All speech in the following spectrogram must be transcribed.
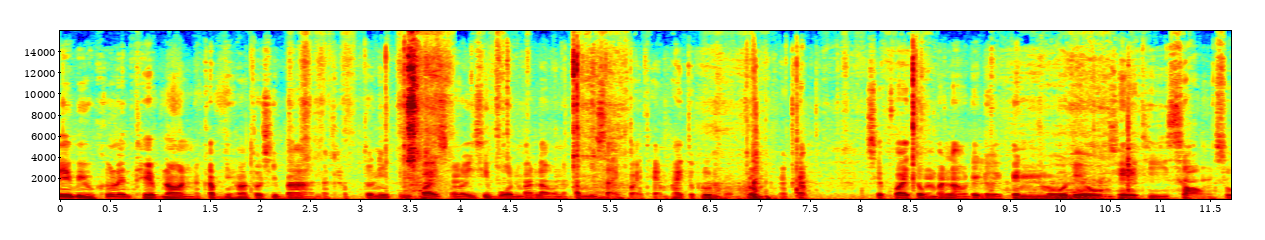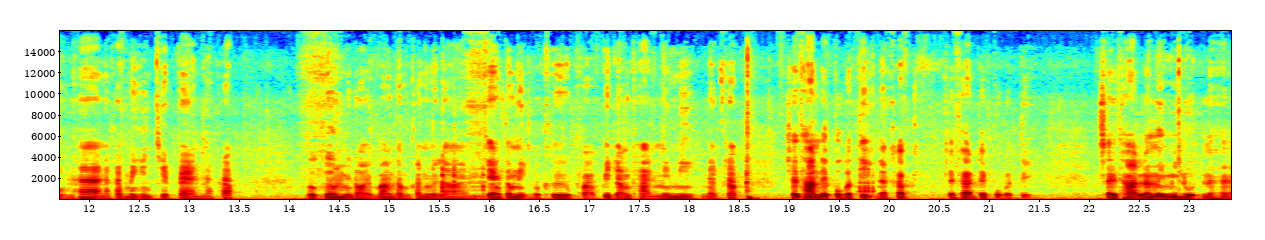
รีวิวเครื่องเล่นเทปนอนนะครับยี่ห้อโตชิบ้านะครับ ตัวนี้เป็นไฟ 220 โวลต์บ้านเรานะครับ มีสายไฟแถมให้ทุกรุ่นหัวกลมนะครับ เสียบไฟตรงบ้านเราได้เลย เป็นโมเดล KT 205นะครับ Made in Japan นะครับ ตัวเครื่องมีรอยบ้างตามกันเวลา แจ้งตำหนิก็คือฝาปิดหลังฐานไม่มีนะครับ ใช้ฐานได้ปกตินะครับ ใช้ฐานได้ปกติ ใส่ฐานแล้วไม่มีหลุดนะฮะ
